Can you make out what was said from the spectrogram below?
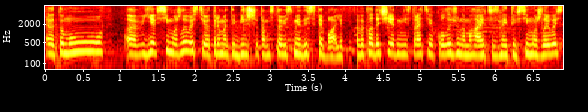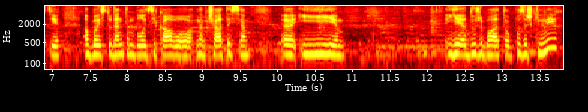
Е, Тому е, є всі можливості отримати більше там 180 балів. Викладачі адміністрації коледжу намагаються знайти всі можливості, аби студентам було цікаво навчатися. Е, І Є дуже багато позашкільних,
